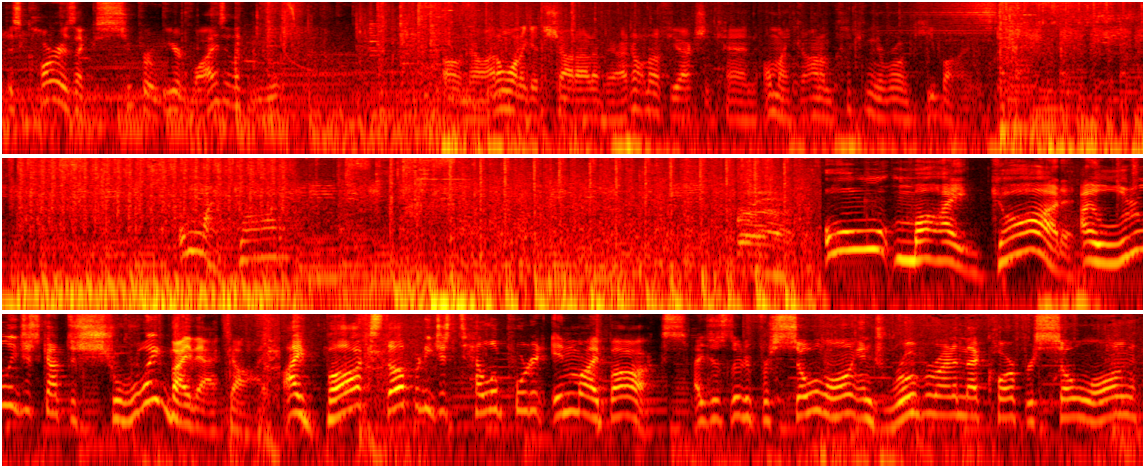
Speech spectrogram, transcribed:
This car is like super weird. Why is it like... Oh no, I don't want to get shot out of there. I don't know if you actually can. Oh my god, I'm clicking the wrong keybind. Oh my god. Oh my god. I literally just got destroyed by that guy. I boxed up and he just teleported in my box. I just looted for so long and drove around in that car for so long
